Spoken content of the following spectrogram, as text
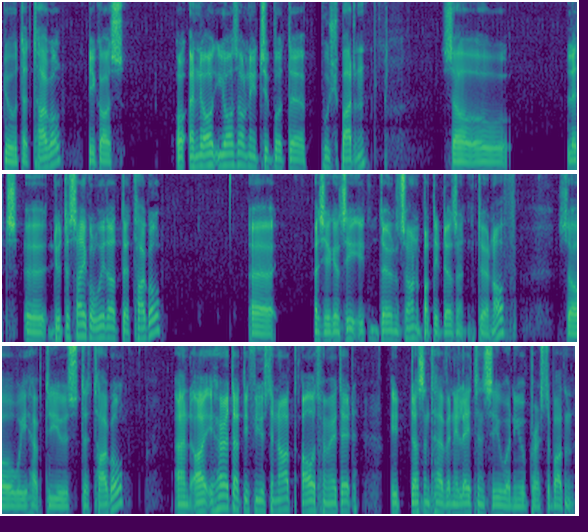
do the toggle because and you also need to put the push button. So let's uh, do the cycle without the toggle. Uh, as you can see, it turns on, but it doesn't turn off. So we have to use the toggle. And I heard that if you use the not automated, it doesn't have any latency when you press the button.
